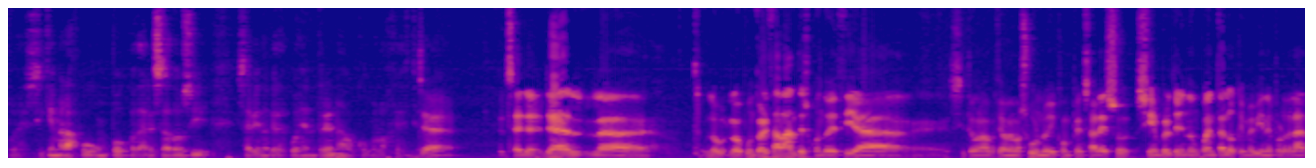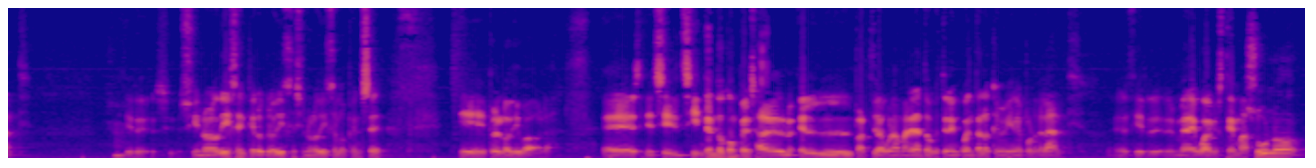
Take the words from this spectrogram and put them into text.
pues sí que me la juego un poco, dar esa dosis, sabiendo que después entrena o cómo lo gestionas. Ya, o sea, ya, ya la, lo, lo, puntualizaba antes cuando decía eh, si tengo una opción de más uno y compensar eso, siempre teniendo en cuenta lo que me viene por delante. Si, si, no lo dije, creo que lo dije, si no lo dije, lo pensé, pero lo digo ahora. Eh, es decir, si, si, intento compensar el, el, partido de alguna manera, tengo que tener en cuenta lo que me viene por delante. Es decir, me da igual que esté más uno,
